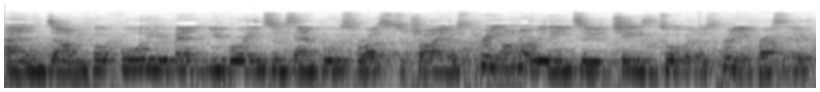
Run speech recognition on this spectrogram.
and um, before the event, you brought in some samples for us to try, and it was pretty. I'm not really into cheese at all, but it was pretty impressive.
